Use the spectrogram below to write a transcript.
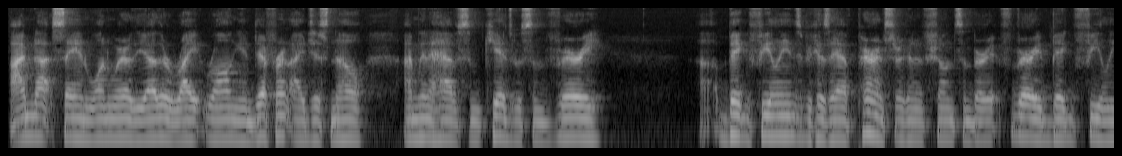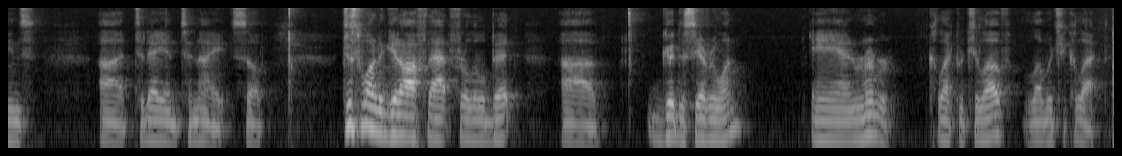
I'm not saying one way or the other, right, wrong, indifferent. I just know I'm going to have some kids with some very uh, big feelings because they have parents that are going to have shown some very very big feelings uh, today and tonight. So just wanted to get off that for a little bit. Uh, good to see everyone, and remember, collect what you love, love what you collect.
